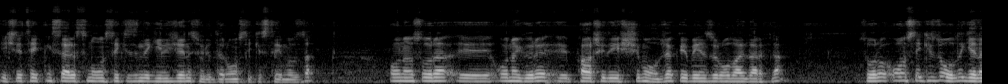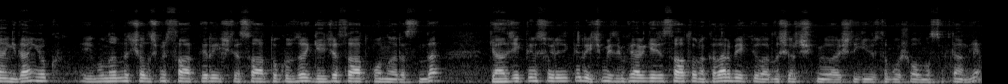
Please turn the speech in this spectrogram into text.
İşte teknik servisin 18'inde geleceğini söylediler 18 Temmuz'da. Ondan sonra e, ona göre e, parça değişimi olacak ve benzeri olaylar falan. Sonra 18'de oldu gelen giden yok. E, bunların da çalışmış saatleri işte saat 9'da gece saat 10 arasında. Geleceklerini söyledikleri için bizimkiler gece saat 10'a kadar bekliyorlar. Dışarı çıkmıyorlar işte gelirse boş olmasın falan diye.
